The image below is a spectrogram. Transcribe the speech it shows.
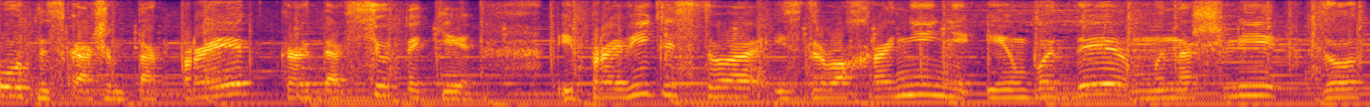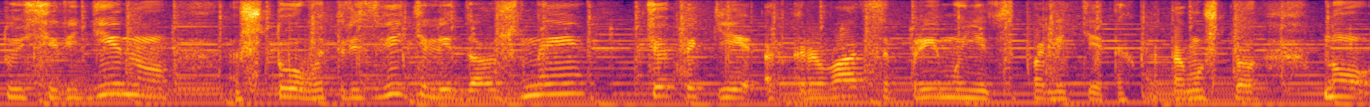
пилотный, скажем так, проект, когда все-таки и правительство, и здравоохранение, и МВД мы нашли золотую середину, что вытрезвители должны все-таки открываться при муниципалитетах, потому что, ну,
